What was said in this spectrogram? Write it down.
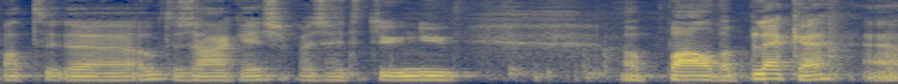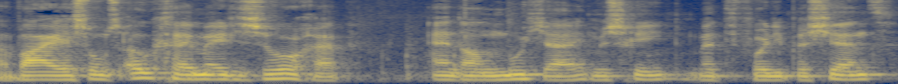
wat ook de zaak is, we zitten natuurlijk nu op bepaalde plekken waar je soms ook geen medische zorg hebt. En dan moet jij misschien met, voor die patiënt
